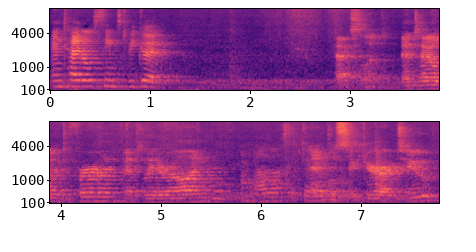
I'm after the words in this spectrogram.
End tidal seems to be good. Excellent. End tidal confirmed, ventilator on, And I'll and we'll secure our tube,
